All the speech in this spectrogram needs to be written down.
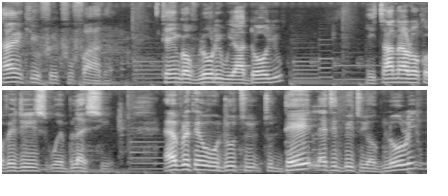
Thank you, faithful Father. King of glory, we adore you. Eternal Rock of Ages, we bless you. Everything we will do to, today, let it be to your glory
